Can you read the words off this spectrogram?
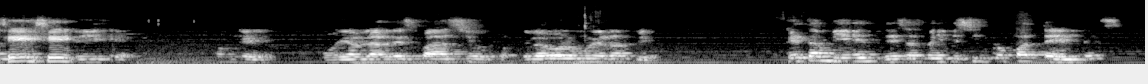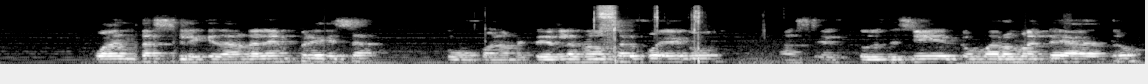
sí, sí. Dije, ok, voy a hablar despacio porque luego hablo muy rápido. Que también de esas 25 patentes, ¿cuántas se le quedaron a la empresa como para meter las manos al fuego, hacer todo este circo, maroma teatro?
